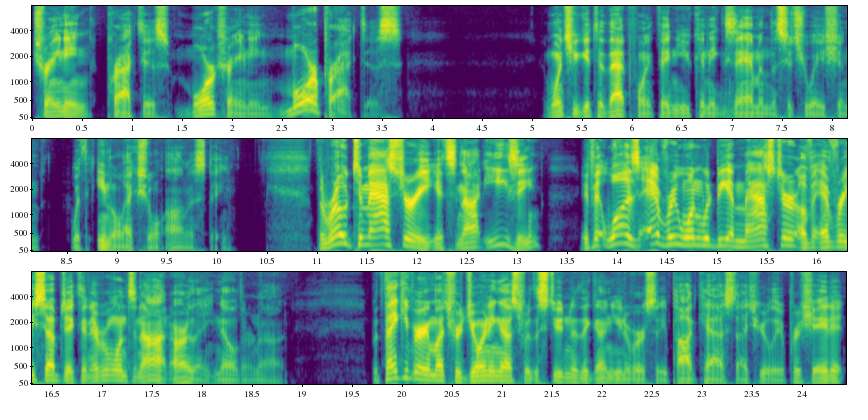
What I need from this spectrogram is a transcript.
Training, practice, more training, more practice. And once you get to that point, then you can examine the situation with intellectual honesty. The road to mastery, it's not easy. If it was, everyone would be a master of every subject, and everyone's not, are they? No, they're not. But thank you very much for joining us for the Student of the Gun University podcast. I truly appreciate it.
